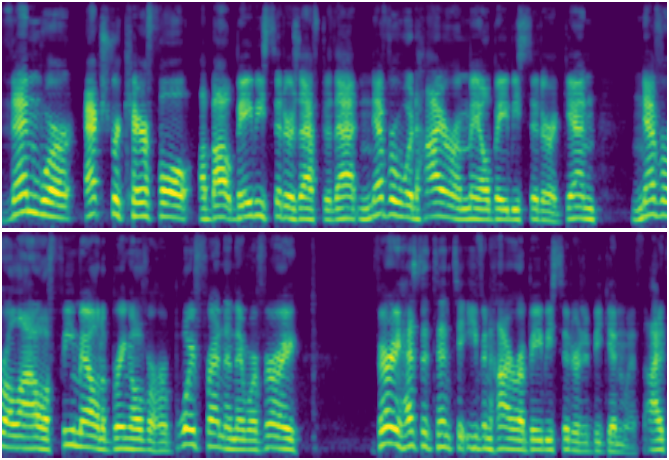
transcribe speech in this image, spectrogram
then we were extra careful about babysitters after that. Never would hire a male babysitter again. Never allow a female to bring over her boyfriend. And they were very, very hesitant to even hire a babysitter to begin with. I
